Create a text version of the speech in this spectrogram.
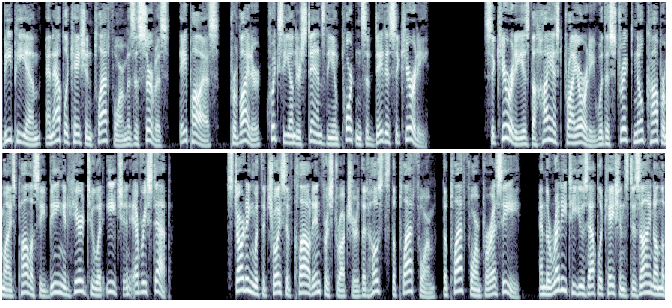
BPM, and application platform as a service, APaaS, provider, Quixy understands the importance of data security. Security is the highest priority with a strict no compromise policy being adhered to at each and every step. Starting with the choice of cloud infrastructure that hosts the platform, the platform per SE, and the ready to use applications designed on the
